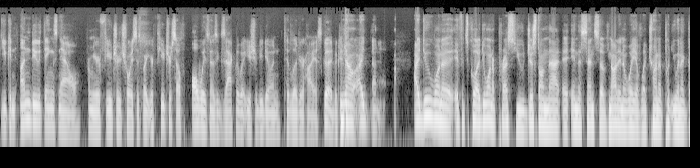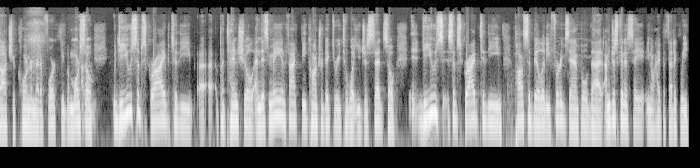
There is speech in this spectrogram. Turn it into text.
you can undo things now from your future choices, but your future self always knows exactly what you should be doing to live your highest good because Now, I. I do want to, if it's cool, I do want to press you just on that in the sense of not in a way of like trying to put you in a gotcha corner metaphorically, but more so, do you subscribe to the uh, uh, potential, and this may in fact be contradictory to what you just said. So, do you s- subscribe to the possibility, for example, that I'm just going to say, you know, hypothetically,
